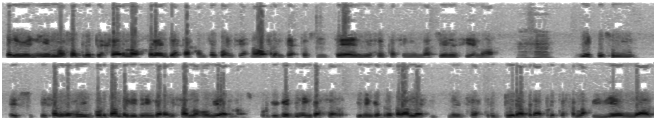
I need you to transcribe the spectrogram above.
prevenirnos o protegernos frente a estas consecuencias, ¿no? Frente a estos incendios, estas inundaciones y demás. Y esto es, un, es, es, algo muy importante que tienen que realizar los gobiernos, porque ¿qué tienen que hacer? Tienen que preparar la, infraestructura para proteger las viviendas,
